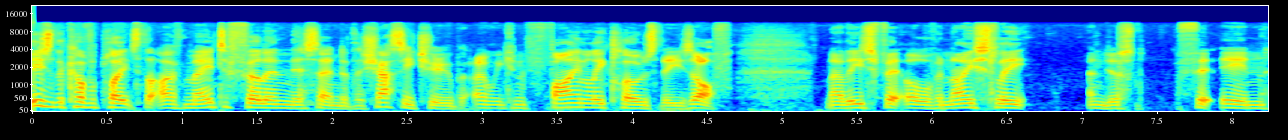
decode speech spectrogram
These are the cover plates that I've made to fill in this end of the chassis tube and we can finally close these off. Now these fit over nicely and just fit in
